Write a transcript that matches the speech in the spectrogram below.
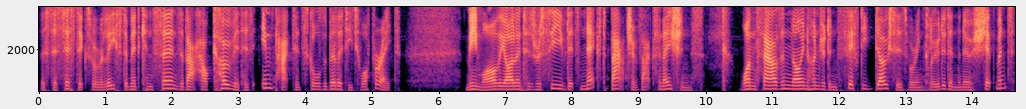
The statistics were released amid concerns about how COVID has impacted schools' ability to operate. Meanwhile, the island has received its next batch of vaccinations. 1,950 doses were included in the newest shipment,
